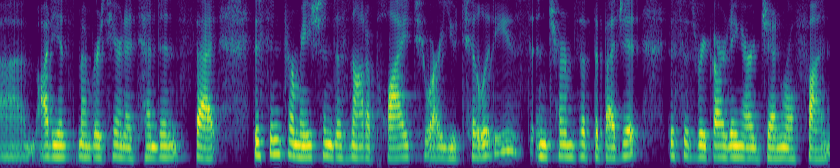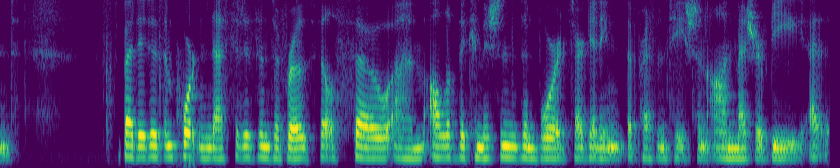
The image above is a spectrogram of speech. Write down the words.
um, audience members here in attendance that this information does not apply to our utilities in terms of the budget. This is regarding our general fund but it is important as citizens of Roseville. So um, all of the commissions and boards are getting the presentation on Measure B, uh,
